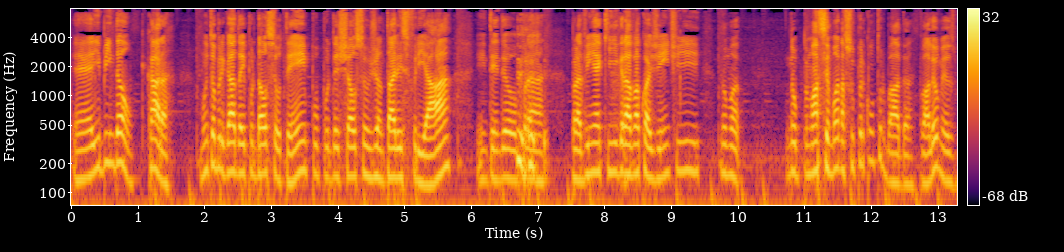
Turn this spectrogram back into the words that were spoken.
É, e Bindão, cara, muito obrigado aí por dar o seu tempo, por deixar o seu jantar esfriar entendeu? Pra, pra vir aqui gravar com a gente numa, numa semana super conturbada. Valeu mesmo.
